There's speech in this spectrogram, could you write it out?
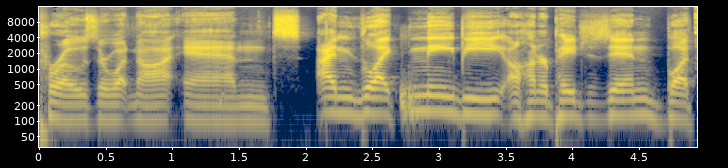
prose or whatnot. And I'm like maybe 100 pages in, but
